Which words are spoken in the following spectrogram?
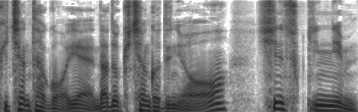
귀찮다고 예 나도 귀찮거든요 신숙진님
